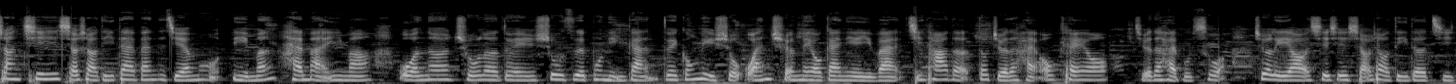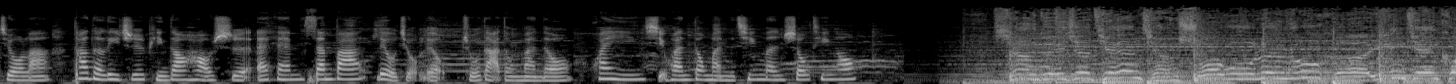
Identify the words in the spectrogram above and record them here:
上期小小迪代班的节目，你们还满意吗？我呢，除了对数字不敏感，对公里数完全没有概念以外，其他的都觉得还 OK 哦。觉得还不错，这里要谢谢小小迪的急救啦！他的荔枝频道号是 FM 三八六九六，主打动漫的哦，欢迎喜欢动漫的亲们收听哦。想对着天讲说，无论如何，阴天快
